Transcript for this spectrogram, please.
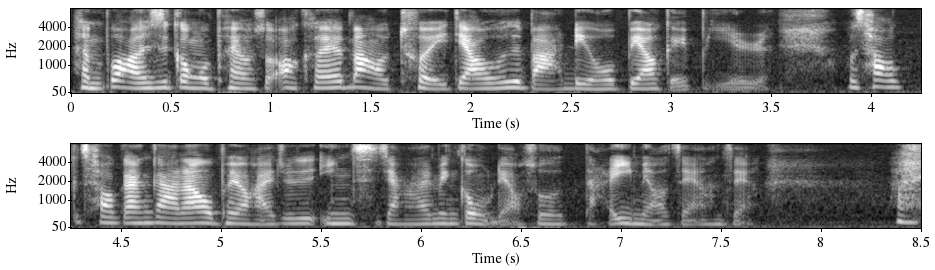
很不好意思跟我朋友说，哦，可以帮我退掉，或是把它流标给别人，我超超尴尬。然后我朋友还就是因此讲在那边跟我聊说打疫苗怎样怎样，哎，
